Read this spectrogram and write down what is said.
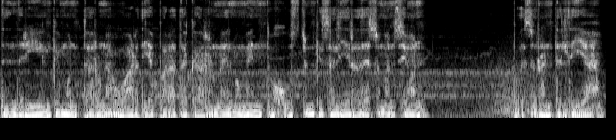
Tendrían que montar una guardia para atacar en el momento justo en que saliera de su mansión. Pues durante el día,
